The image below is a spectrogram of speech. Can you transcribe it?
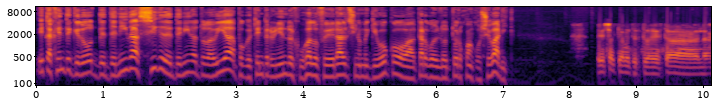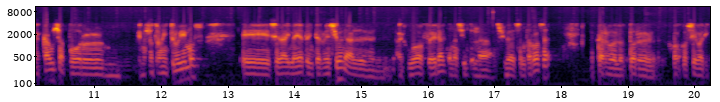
Esta gente quedó detenida, sigue detenida todavía porque está interviniendo el juzgado federal, si no me equivoco, a cargo del doctor Juan José Baric. Exactamente, está la causa por que nosotros instruimos, eh, se da inmediata intervención al, al juzgado federal con asiento en la ciudad de Santa Rosa, a cargo del doctor Juan José Baric.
